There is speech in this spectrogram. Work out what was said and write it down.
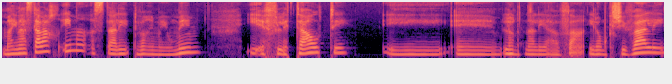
מה אימא עשתה לך? אימא עשתה לי דברים איומים, היא הפלטה אותי, היא אה, לא נתנה לי אהבה, היא לא מקשיבה לי,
